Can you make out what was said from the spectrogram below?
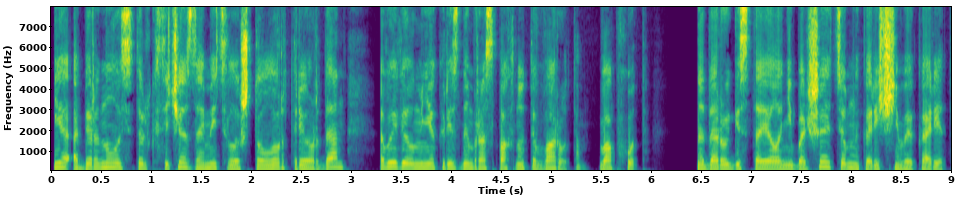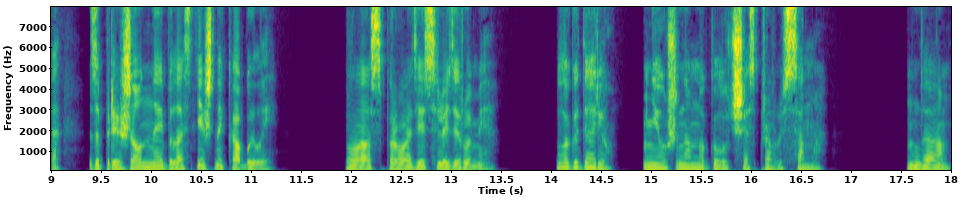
Я обернулась и только сейчас заметила, что лорд Риордан вывел меня к резным распахнутым воротам, в обход. На дороге стояла небольшая темно-коричневая карета, запряженная белоснежной кобылой. «Вас проводить, леди Руми?» «Благодарю. Мне уже намного лучше, я справлюсь сама». «Да.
